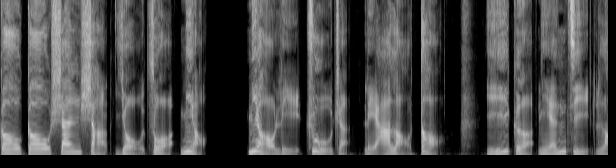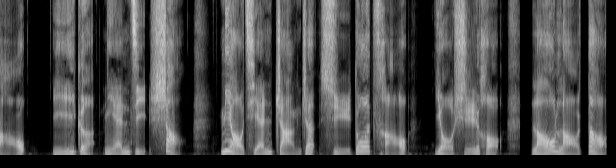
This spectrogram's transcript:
高高山上有座庙，庙里住着俩老道，一个年纪老，一个年纪少。庙前长着许多草，有时候老老道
